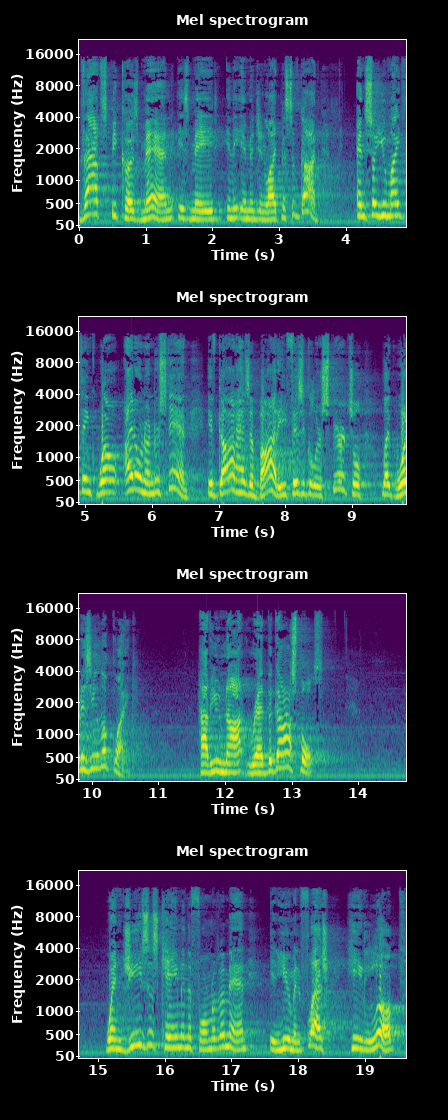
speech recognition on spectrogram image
That's because man is made in the image and likeness of God. And so you might think, well, I don't understand. If God has a body, physical or spiritual, like what does he look like? Have you not read the Gospels? When Jesus came in the form of a man in human flesh, he looked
